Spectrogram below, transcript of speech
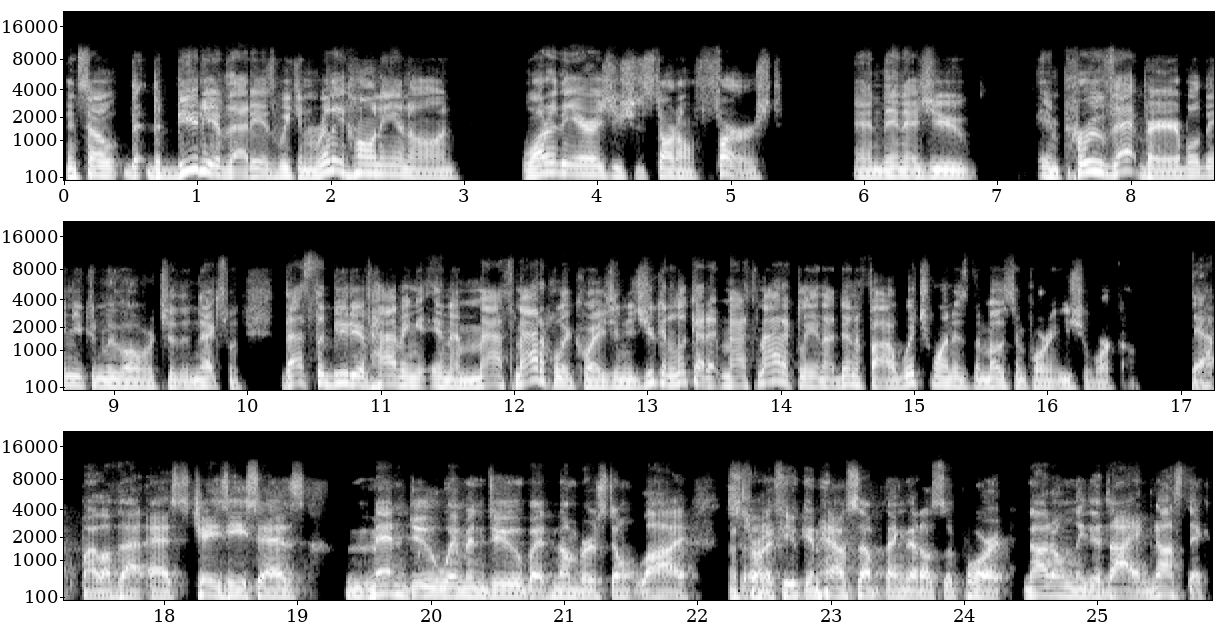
And so the, the beauty of that is we can really hone in on what are the areas you should start on first. And then as you improve that variable, then you can move over to the next one. That's the beauty of having it in a mathematical equation is you can look at it mathematically and identify which one is the most important you should work on. Yeah, I love that. As Jay Z says, men do, women do, but numbers don't lie. That's so right. if you can have something that'll support not only the diagnostic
